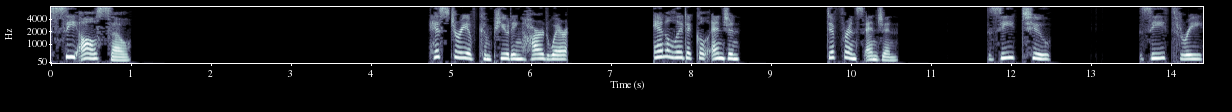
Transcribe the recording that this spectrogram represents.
See also History of computing hardware Analytical engine Difference engine Z2 Z3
